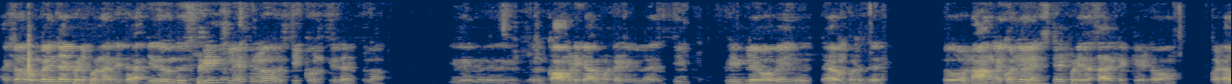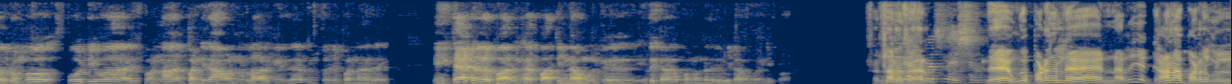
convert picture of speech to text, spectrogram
ஆக்சுவலாக ரொம்ப என்ஜாய் பண்ணி பண்ணார் இதை. இது வந்து ஸ்க்ரீன் பிளேக்குள்ள ஒரு சீக்வன்ஸ் இது ஆக்சுவலாக இது ஒரு காமெடிக்காக மட்டும் எடுக்கல. ஸ்க்ரீன் பிளேவாகவே இது தேவைப்படுது. ஸோ நாங்களே கொஞ்சம் ஹெசிடேட் பண்ணி தான் சார்கிட்ட கேட்டோம். பட் அவர் ரொம்ப ஸ்போர்ட்டிவாக இது பண்ணா பண்ணி தான் அவன் நல்லா இருக்கு இது அப்படின்னு சொல்லி பண்ணாரு. நீங்கள் தேட்டரில் பாருங்க பார்த்தீங்கன்னா உங்களுக்கு எதுக்காக பண்ணுன்றது ரிவீல் ஆகும் கண்டிப்பாக சந்தானம் சார். இந்த உங்கள் படங்களில் நிறைய கானா பாடல்கள்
